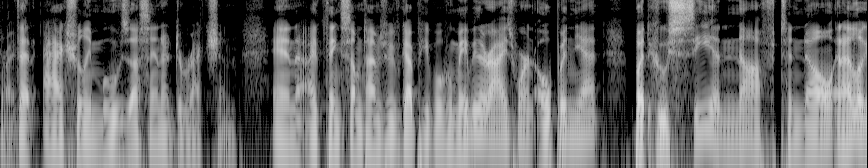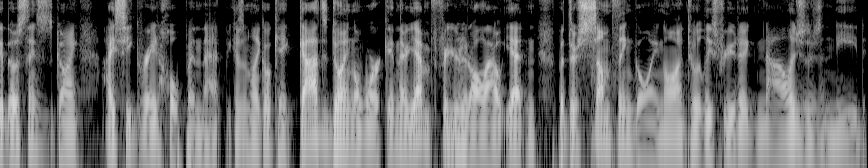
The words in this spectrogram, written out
right. that actually moves us in a direction. And I think sometimes we've got people who maybe their eyes weren't open yet, but who see enough to know. And I look at those things as going, I see great hope in that because I'm like, okay, God's doing a work in there. You haven't figured Mhm. it all out yet, and but there's something going on to at least for you to acknowledge there's a need.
